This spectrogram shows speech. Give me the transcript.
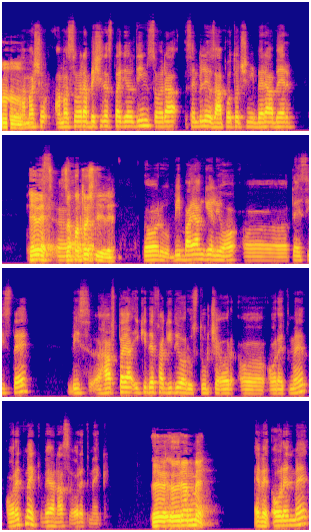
Hı. Ama şu, ama sonra Beşiktaş'ta geldim sonra sen biliyor Zapotoçni beraber Evet, Biz, e, Zapatoşli ile. doğru bir bayan geliyor e, tesiste. Biz haftaya iki defa gidiyoruz Türkçe or, o- öğretmen. Öğretmek veya nasıl öğretmek? Evet, öğrenme. Evet öğrenme.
